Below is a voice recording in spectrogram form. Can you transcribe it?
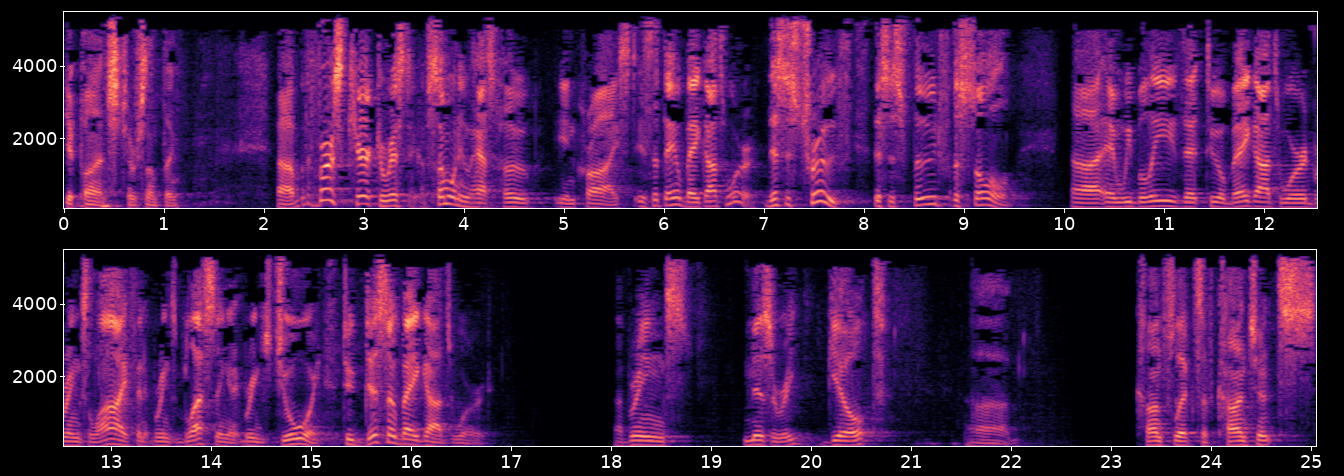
get punched or something. Uh, but the first characteristic of someone who has hope in Christ is that they obey God's word. This is truth. This is food for the soul. Uh, and we believe that to obey God's word brings life and it brings blessing and it brings joy. To disobey God's word uh, brings misery, guilt, uh, conflicts of conscience,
